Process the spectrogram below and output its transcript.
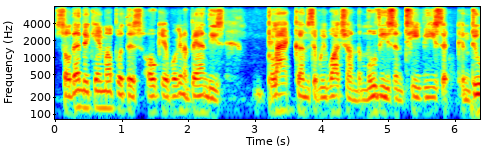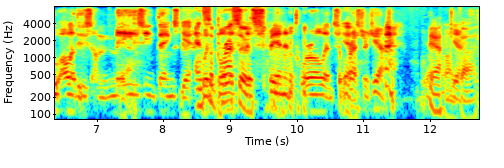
So then they came up with this okay we're going to ban these black guns that we watch on the movies and tvs that can do all of these amazing things Yeah, and with bullets that suppressors. spin and twirl and suppressors yeah Yeah. Oh my Yeah. god.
